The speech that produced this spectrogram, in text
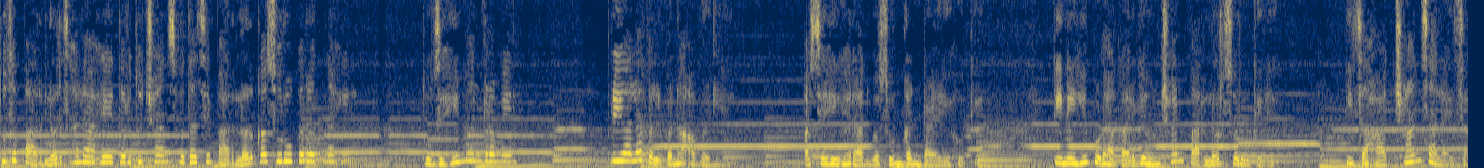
तुझं पार्लर झालं आहे तर तू छान स्वतःचे पार्लर का सुरू करत नाही? तुझेही मन रमेल. प्रियाला कल्पना आवडली. असेही घरात बसून कंटाळली होती. तिनेही पुढाकार घेऊन छान पार्लर सुरू केले. तिचा हात छान चालायचा.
